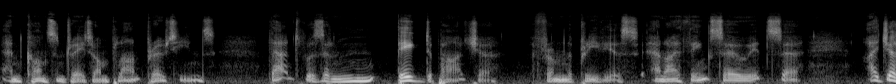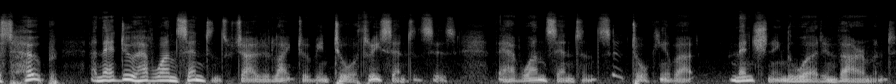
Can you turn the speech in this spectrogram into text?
and concentrate on plant proteins. That was a big departure from the previous, and I think so. It's uh, I just hope, and they do have one sentence, which I would like to have been two or three sentences. They have one sentence talking about mentioning the word environment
